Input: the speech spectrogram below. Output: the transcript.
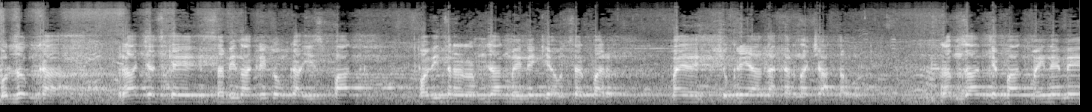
बुज़ुर्ग का राज्य के सभी नागरिकों का इस पाक पवित्र रमज़ान महीने के अवसर पर मैं शुक्रिया अदा करना चाहता हूँ। रमज़ान के पाक महीने में,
